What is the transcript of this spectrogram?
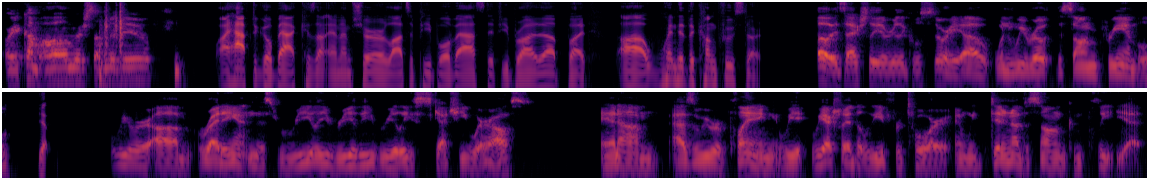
or you come home, there's something to do. I have to go back because, and I'm sure lots of people have asked if you brought it up, but uh, when did the kung fu start? Oh, it's actually a really cool story. Uh, when we wrote the song Preamble, Yep. we were um, writing it in this really, really, really sketchy warehouse. And um, as we were playing, we, we actually had to leave for tour, and we didn't have the song complete yet.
